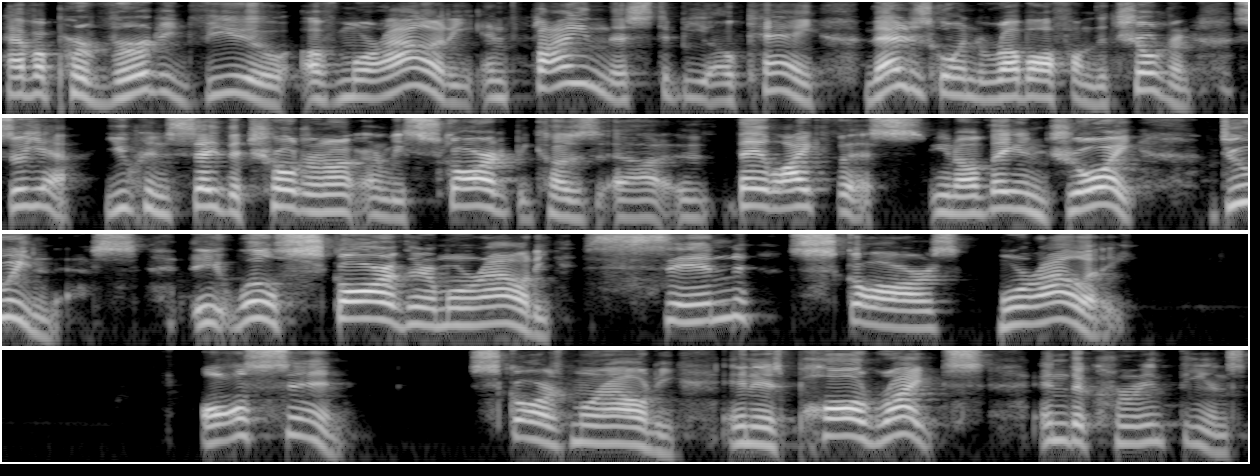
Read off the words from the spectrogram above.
have a perverted view of morality and find this to be okay, that is going to rub off on the children. So, yeah, you can say the children aren't going to be scarred because uh, they like this. You know, they enjoy doing this. It will scar their morality. Sin scars morality. All sin scars morality. And as Paul writes in the Corinthians,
